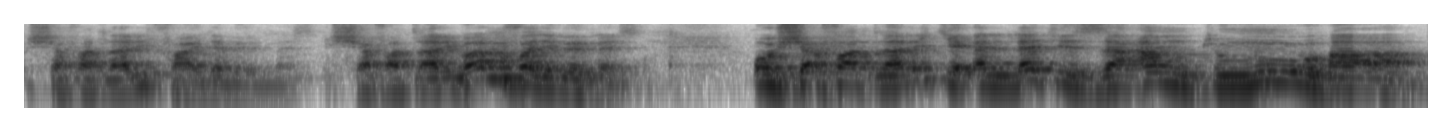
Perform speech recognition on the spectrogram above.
şefaatleri fayda vermez. Şefaatleri var mı fayda vermez? O şefaatleri ki elleti zaamtumuha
